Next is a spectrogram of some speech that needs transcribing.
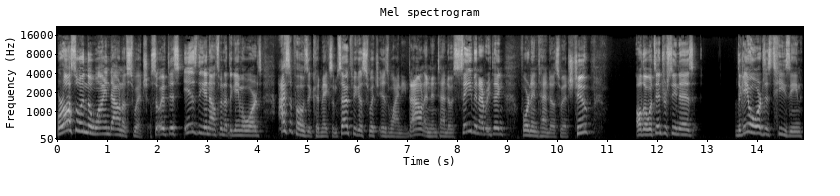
We're also in the wind down of Switch. So if this is the announcement at the Game Awards, I suppose it could make some sense because Switch is winding down and Nintendo is saving everything for Nintendo Switch 2. Although what's interesting is the Game Awards is teasing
